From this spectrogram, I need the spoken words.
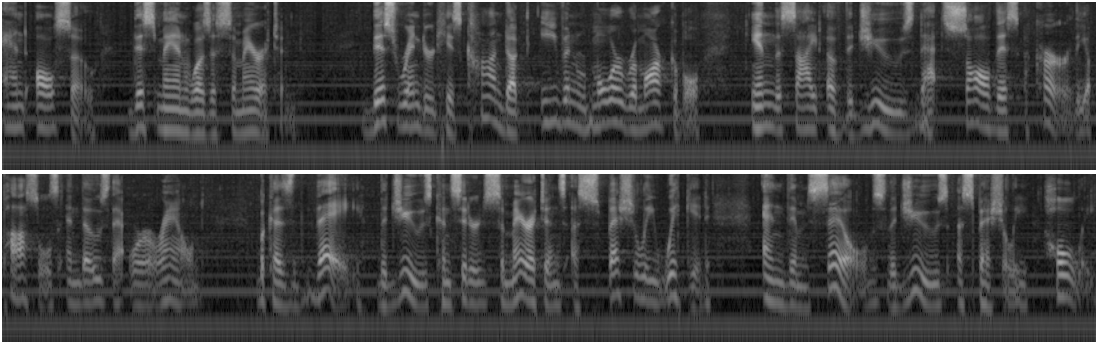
And also, this man was a Samaritan. This rendered his conduct even more remarkable in the sight of the Jews that saw this occur, the apostles and those that were around, because they, the Jews, considered Samaritans especially wicked and themselves, the Jews, especially holy.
